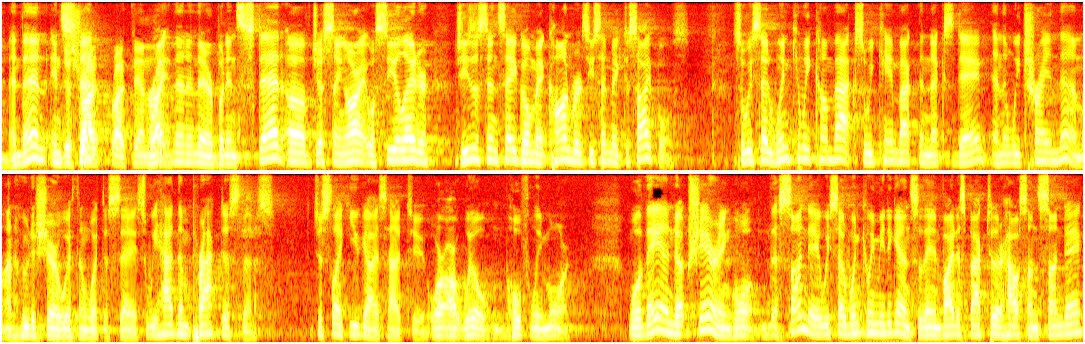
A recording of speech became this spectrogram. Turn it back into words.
Mm. And then instead, right- right then, right? right then and there. But instead of just saying, "All right, we'll see you later," Jesus didn't say, "Go make converts." He said, "Make disciples." So we said, "When can we come back?" So we came back the next day, and then we trained them on who to share with and what to say. So we had them practice this, just like you guys had to, or are, will hopefully more. Well, they end up sharing. Well, the Sunday we said, "When can we meet again?" So they invite us back to their house on Sunday,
